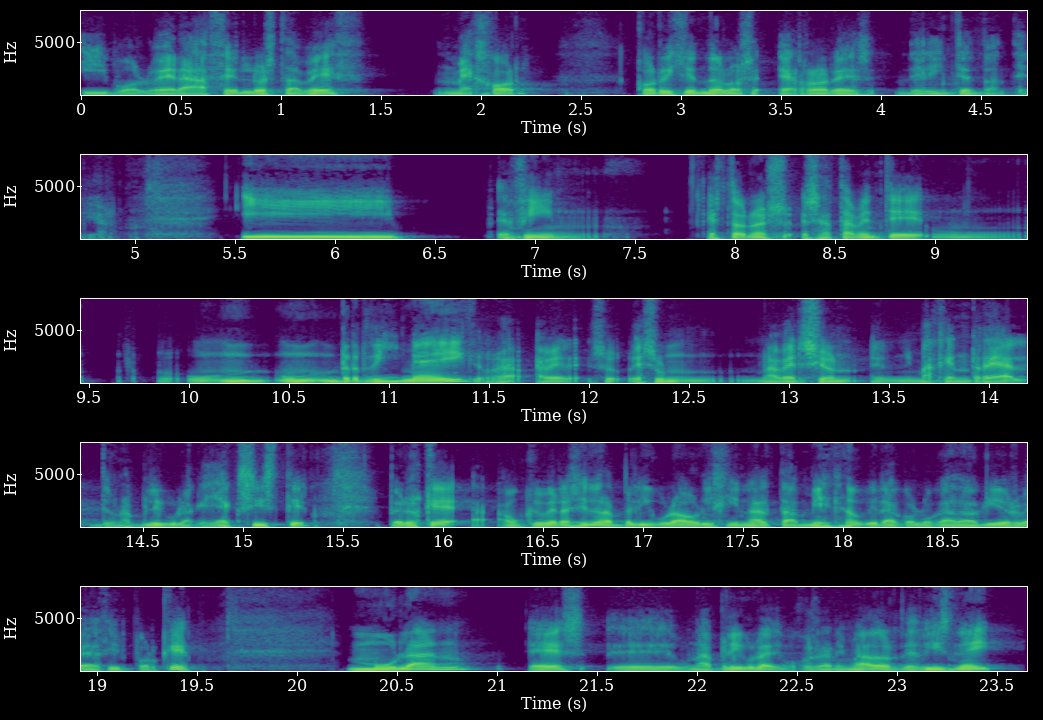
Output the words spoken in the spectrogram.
y volver a hacerlo esta vez mejor, corrigiendo los errores del intento anterior. Y, en fin, esto no es exactamente un, remake, a ver, es una versión en imagen real de una película que ya existe, pero es que aunque hubiera sido una película original, también la hubiera colocado aquí, os voy a decir por qué. Mulan es eh, una película de dibujos animados de Disney,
